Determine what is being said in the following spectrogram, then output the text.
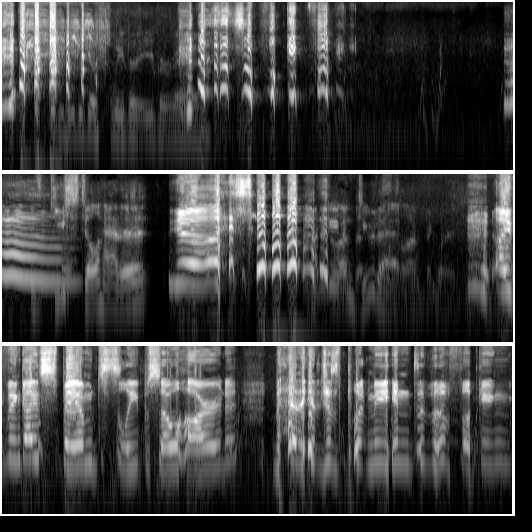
you need to go Schlieber Eber, man. so fucking funny. Is- do you still have it? Yeah, I still have How have did you even do that? I think I spammed sleep so hard that it just put me into the fucking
